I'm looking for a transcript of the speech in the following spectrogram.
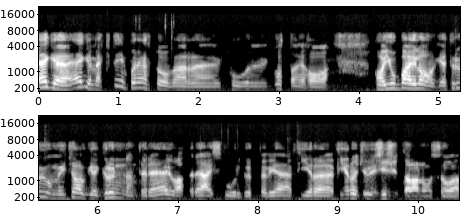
jeg, jeg, er mektig imponert over eh, hvor godt de har har jobba i lag. Jeg tror jo mye av grunnen til det er jo at det er en stor gruppe. Vi er fire, 24 skiskyttere nå, så,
